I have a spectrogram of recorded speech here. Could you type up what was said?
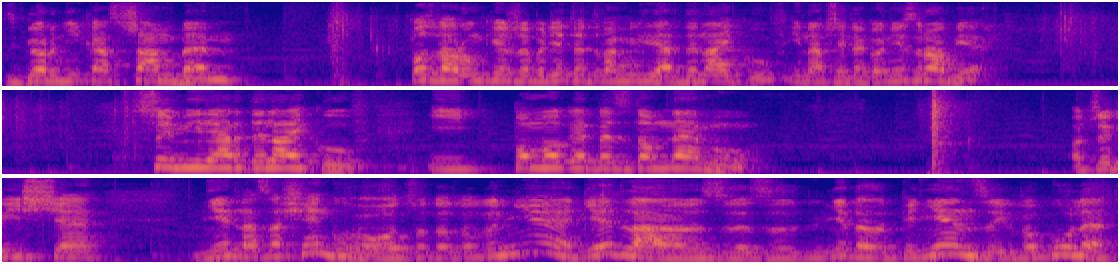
zbiornika z szambem. Pod warunkiem, że będzie te 2 miliardy lajków, inaczej tego nie zrobię. 3 miliardy lajków i pomogę bezdomnemu. Oczywiście nie dla zasięgu, o co to, to, to nie, nie dla, z, z, nie dla pieniędzy i w ogóle,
